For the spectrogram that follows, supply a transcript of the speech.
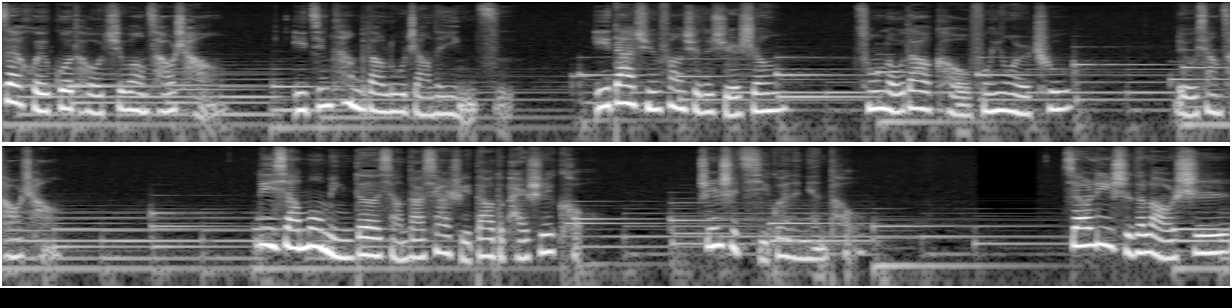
再回过头去望操场，已经看不到路长的影子，一大群放学的学生。从楼道口蜂拥而出，流向操场。立夏莫名的想到下水道的排水口，真是奇怪的念头。教历史的老师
